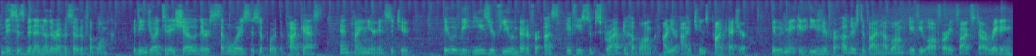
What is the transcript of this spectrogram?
This has been another episode of Hubwonk. If you enjoyed today's show, there are several ways to support the podcast and Pioneer Institute. It would be easier for you and better for us if you subscribe to Hubwonk on your iTunes podcatcher. It would make it easier for others to find Hubwonk if you offer a five star rating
